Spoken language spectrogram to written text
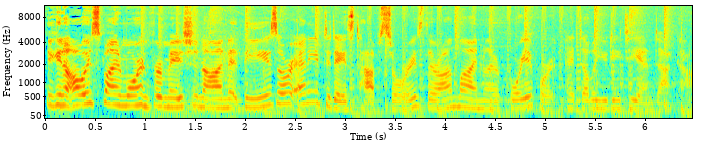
You can always find more information on these or any of today's top stories. They're online there for you for, at WDTN.com.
